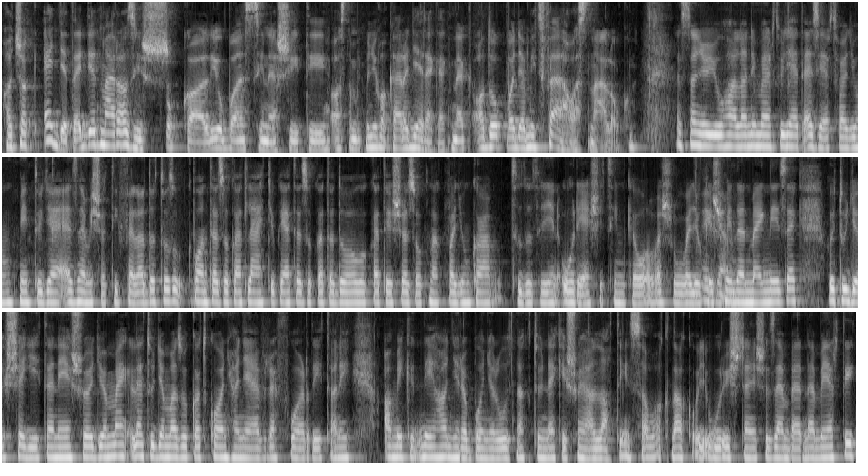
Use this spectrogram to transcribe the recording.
ha csak egyet-egyet már az is sokkal jobban színesíti azt, amit mondjuk akár a gyerekeknek adok, vagy amit felhasználok. Ez nagyon jó hallani, mert ugye hát ezért vagyunk, mint ugye ez nem is a ti feladatok, pont azokat látjuk át, azokat a dolgokat, és azoknak vagyunk a, tudod, hogy én óriási címkeolvasó vagyok, Igen. és mindent megnézek, hogy tudjak segíteni, és hogy meg, le tudjam azokat konyhanyelvre fordítani, amik néha annyira bonyolultnak tűnnek, és olyan latin szavaknak, hogy úristen, és az ember nem érti.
